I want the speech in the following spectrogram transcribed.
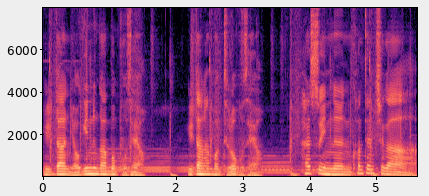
일단 여기 있는 거 한번 보세요. 일단 한번 들어보세요. 할 수 있는 컨텐츠가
